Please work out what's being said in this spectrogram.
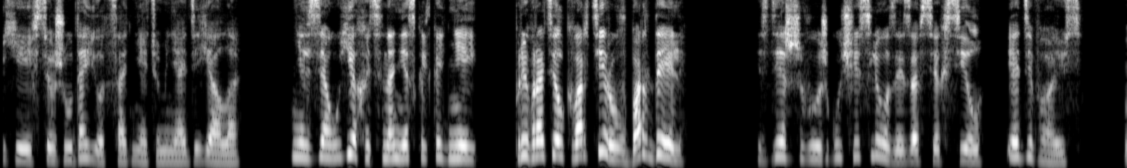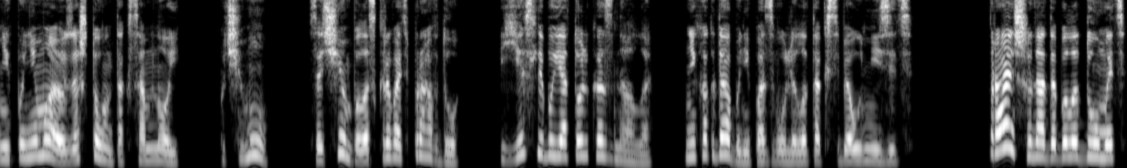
Ей все же удается отнять у меня одеяло. «Нельзя уехать на несколько дней. Превратил квартиру в бордель!» Сдерживаю жгучие слезы изо всех сил и одеваюсь. Не понимаю, за что он так со мной. Почему? Зачем было скрывать правду? Если бы я только знала, никогда бы не позволила так себя унизить. «Раньше надо было думать,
